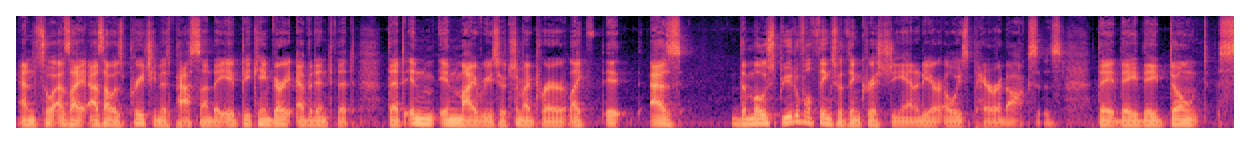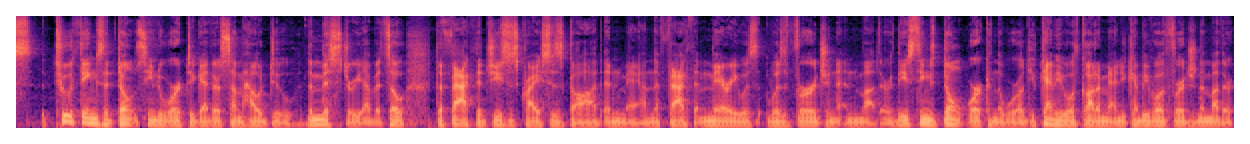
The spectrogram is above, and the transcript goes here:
And so as I as I was preaching this past Sunday, it became very evident that that in in my research and my prayer, like it as the most beautiful things within Christianity are always paradoxes. They they they don't two things that don't seem to work together somehow do. The mystery of it. So the fact that Jesus Christ is God and man, the fact that Mary was was virgin and mother. These things don't work in the world. You can't be both God and man. You can't be both virgin and mother.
